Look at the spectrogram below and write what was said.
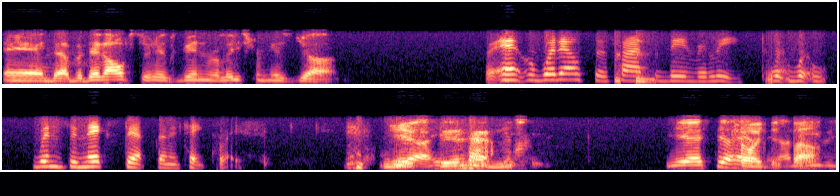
and uh, but that officer has been released from his job. And what else aside from being released? Wh- wh- When's the next step going to take place? Yeah, he- still happening. Yeah, it's still Charge happening. is I mean, filed. he was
